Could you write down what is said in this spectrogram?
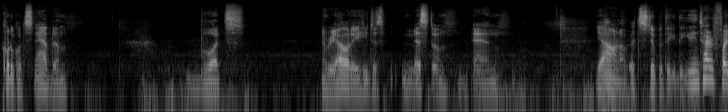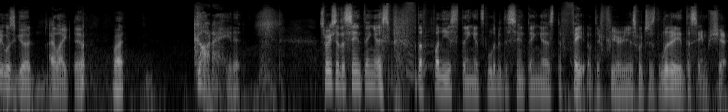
quote unquote stabbed him, but in reality, he just missed him, and yeah, I don't know. It's stupid. The, the, the entire fight was good. I liked it, but God, I hate it. So said the same thing as the funniest thing. It's literally the same thing as the fate of the Furious, which is literally the same shit.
